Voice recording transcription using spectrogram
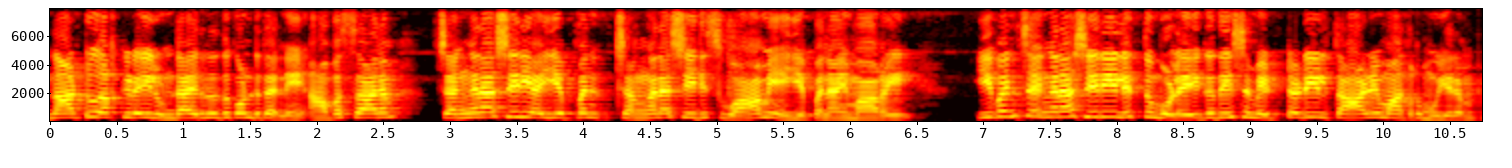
നാട്ടുകാർക്കിടയിൽ ഉണ്ടായിരുന്നത് കൊണ്ട് തന്നെ അവസാനം ചങ്ങനാശ്ശേരി അയ്യപ്പൻ ചങ്ങനാശ്ശേരി സ്വാമി അയ്യപ്പനായി മാറി. ഇവൻ ചങ്ങനാശ്ശേരിയിലെത്തുമ്പോൾ ഏകദേശം എട്ടടിയിൽ താഴെ മാത്രം ഉയരം.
